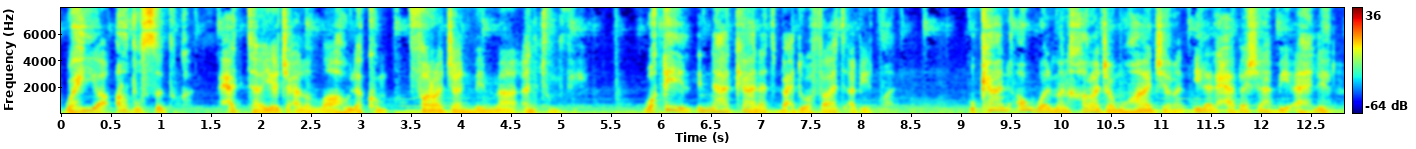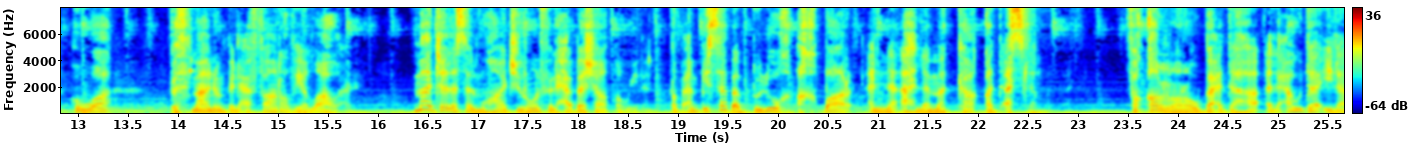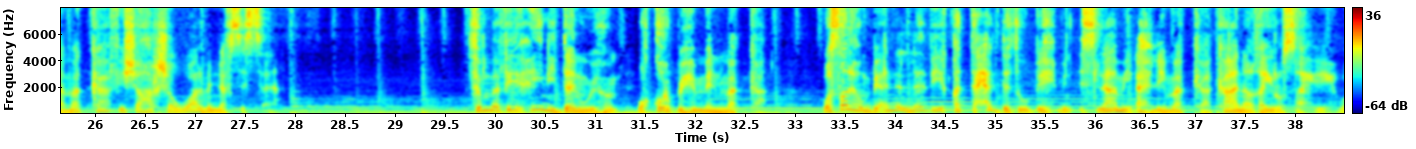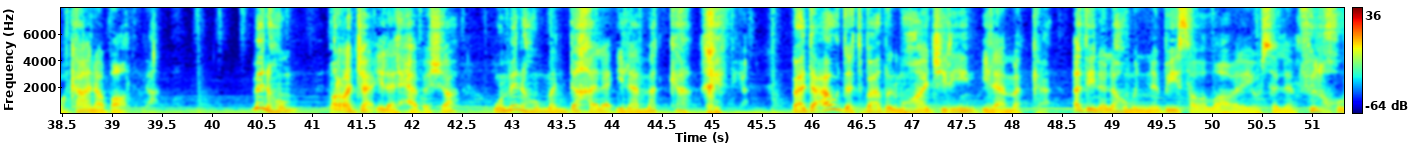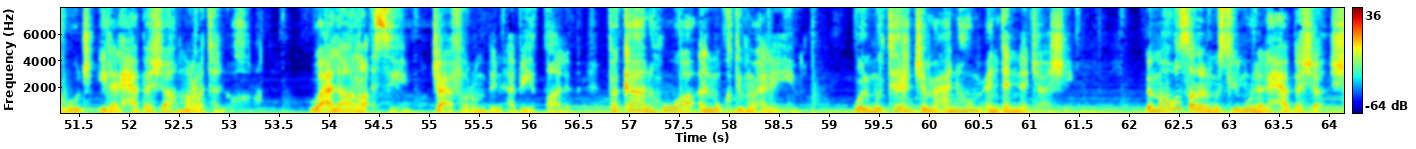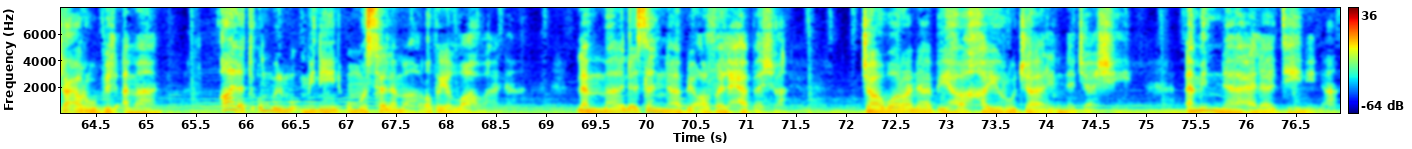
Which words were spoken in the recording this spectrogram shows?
وهي أرض صدق حتى يجعل الله لكم فرجا مما أنتم فيه. وقيل إنها كانت بعد وفاة أبي طالب. وكان أول من خرج مهاجرا إلى الحبشة بأهله هو عثمان بن عفان رضي الله عنه. ما جلس المهاجرون في الحبشة طويلا. طبعا بسبب بلوغ أخبار أن أهل مكة قد أسلموا فقرروا بعدها العودة إلى مكة في شهر شوال من نفس السنة. ثم في حين دنوهم وقربهم من مكة وصلهم بأن الذي قد تحدثوا به من إسلام أهل مكة كان غير صحيح وكان باطلا. منهم من رجع إلى الحبشة ومنهم من دخل إلى مكة خفية بعد عودة بعض المهاجرين إلى مكة أذن لهم النبي صلى الله عليه وسلم في الخروج إلى الحبشة مرة أخرى. وعلى رأسهم جعفر بن أبي طالب فكان هو المقدم عليهم والمترجم عنهم عند النجاشي. لما وصل المسلمون الحبشة شعروا بالأمان. قالت أم المؤمنين أم سلمة رضي الله عنها لما نزلنا بأرض الحبشة جاورنا بها خير جار النجاشي. أمنا على ديننا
